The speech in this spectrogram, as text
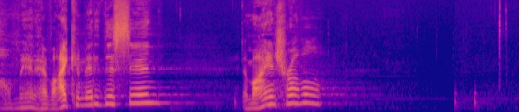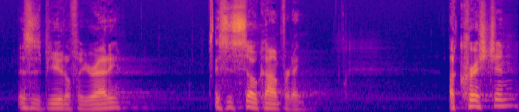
oh man, have I committed this sin? Am I in trouble? This is beautiful. You ready? This is so comforting. A Christian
